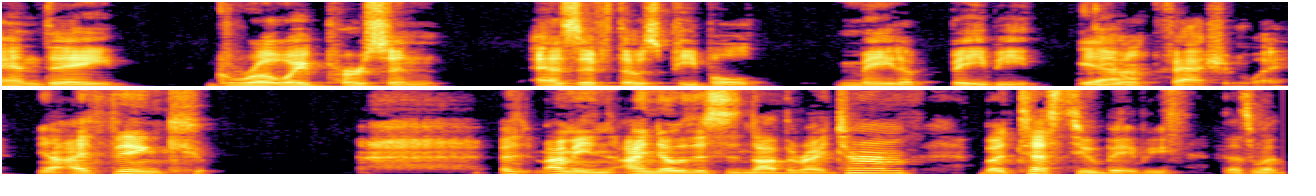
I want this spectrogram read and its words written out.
and they grow a person as if those people made a baby Yeah. the old-fashioned way. Yeah, I think I mean, I know this is not the right term, but test tube baby. That's what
